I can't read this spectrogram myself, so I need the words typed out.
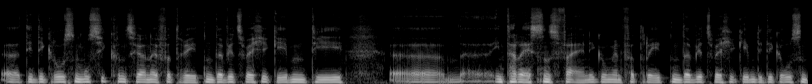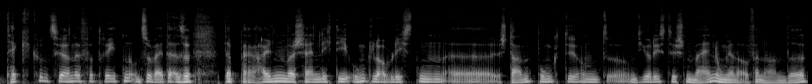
äh, die die großen Musikkonzerne vertreten, da wird es welche geben, die Interessensvereinigungen vertreten, da wird es welche geben, die die großen Tech-Konzerne vertreten und so weiter. Also da prallen wahrscheinlich die unglaublichsten äh, Standpunkte und, und, juristischen Meinungen aufeinander.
